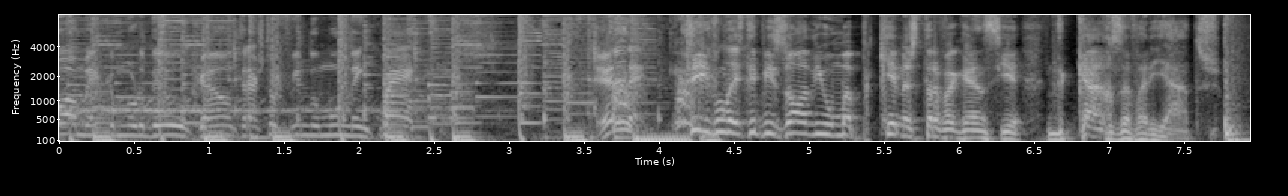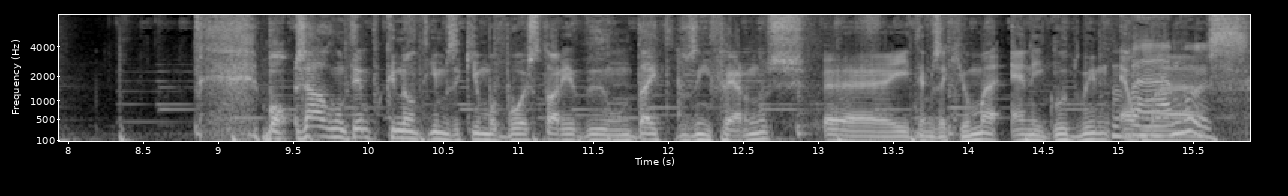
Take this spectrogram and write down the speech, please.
homem que mordeu o cão traz-te o fim do mundo em cueca. Ele é. Título deste episódio: Uma pequena extravagância de carros avariados. Bom, já há algum tempo que não tínhamos aqui uma boa história de um date dos infernos eh, e temos aqui uma Annie Goodwin. É uma, Vamos.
